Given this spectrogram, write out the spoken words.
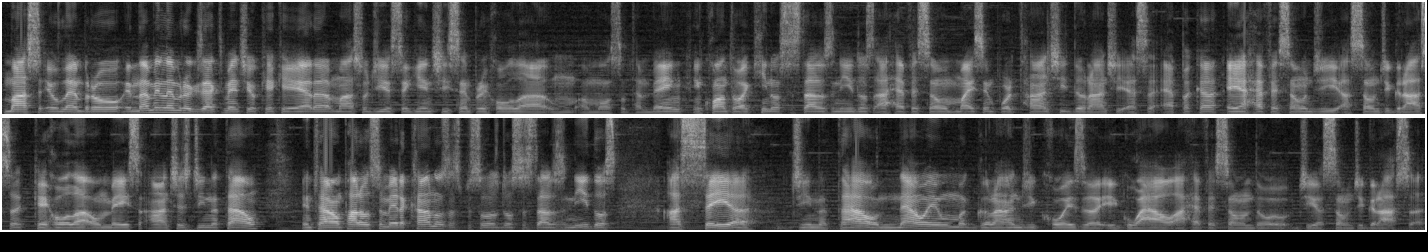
Mas eu lembro, eu não me lembro exatamente o que que era, mas o dia seguinte sempre rola um almoço também. Enquanto aqui nos Estados Unidos a refeição mais importante durante essa época é a refeição de ação de graça que rola um mês antes de Natal. Então para os americanos, as pessoas dos Estados Unidos, a ceia de Natal não é uma grande coisa igual à refeição do, de ação de graça.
